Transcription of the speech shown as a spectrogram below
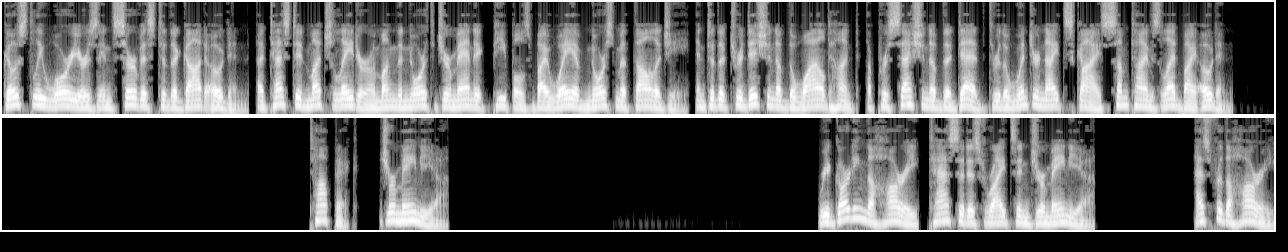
ghostly warriors in service to the god Odin, attested much later among the North Germanic peoples by way of Norse mythology, and to the tradition of the Wild Hunt, a procession of the dead through the winter night skies sometimes led by Odin. Germania Regarding the Hari, Tacitus writes in Germania, as for the Hari,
